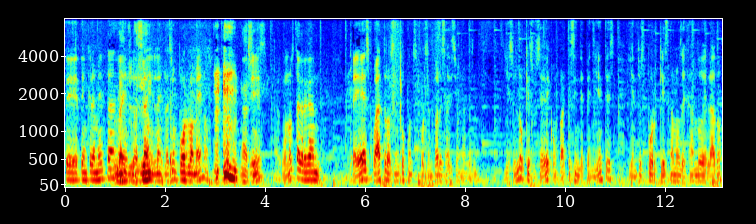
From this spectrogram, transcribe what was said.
te, incrementan la, inflación. La, inflación, por lo menos. Así Algunos te agregan 3, 4 o 5 puntos porcentuales adicionales, Y eso es lo que sucede con partes independientes. Y entonces, ¿por qué estamos dejando de lado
